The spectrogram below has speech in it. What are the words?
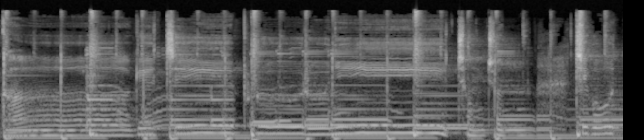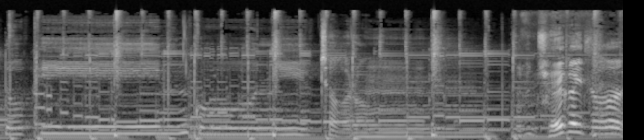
가겠지 푸른 이 청춘 지고 또 피는 꽃잎처럼. 무슨 죄가 있어서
